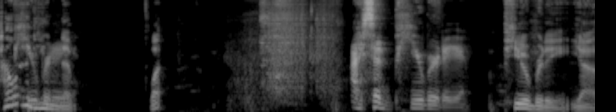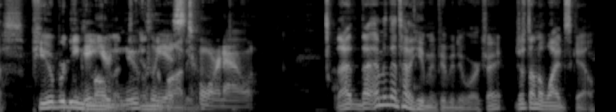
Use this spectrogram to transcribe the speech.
How Puberty. never? What? I said puberty. Puberty, yes. Puberty You get your moment in the nucleus body. torn out. That, that I mean, that's how human puberty works, right? Just on a wide scale.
